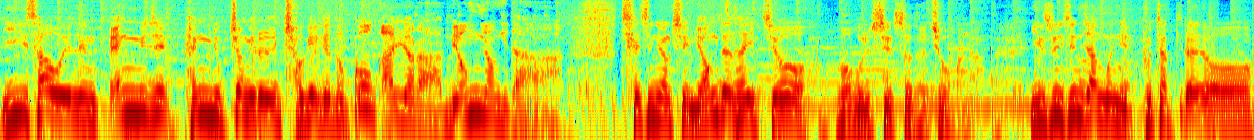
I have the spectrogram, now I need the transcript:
2451님, 백뮤직 106.1을 적에게도 꼭 알려라. 명령이다. 최진영 씨, 명대사 있죠? 먹을 수 있어도 좋구나. 이순신 장군님, 부탁드려요.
